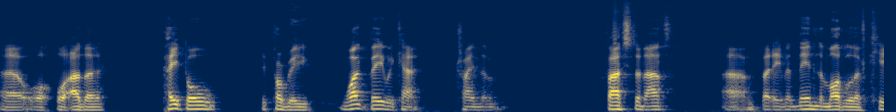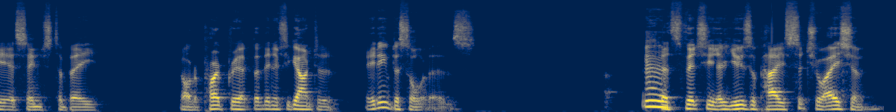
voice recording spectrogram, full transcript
uh, or, or, other people. There probably won't be. We can't train them fast enough. Um, but even then, the model of care seems to be not appropriate. But then, if you go into eating disorders, mm. it's virtually a user pays situation.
